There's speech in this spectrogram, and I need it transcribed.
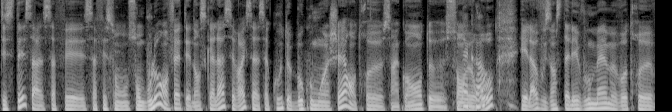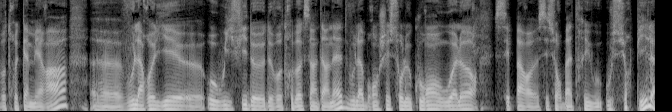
testé, ça, ça fait, ça fait son, son boulot en fait. Et dans ce cas-là, c'est vrai que ça, ça coûte beaucoup moins cher, entre 50, euh, 100 D'accord. euros. Et là, vous installez vous-même votre, votre caméra, euh, vous la reliez euh, au Wi-Fi de, de votre box internet, vous la branchez sur le courant ou alors c'est par, euh, c'est sur batterie ou, ou sur pile.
